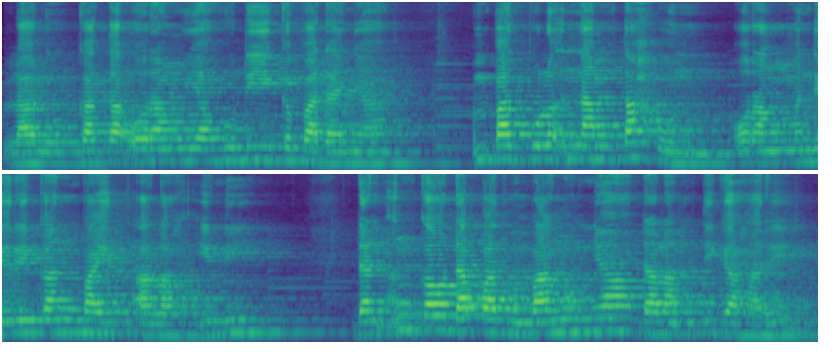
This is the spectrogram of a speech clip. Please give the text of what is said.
Lalu kata orang Yahudi kepadanya, empat puluh enam tahun orang mendirikan bait Allah ini, dan engkau dapat membangunnya dalam tiga hari?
